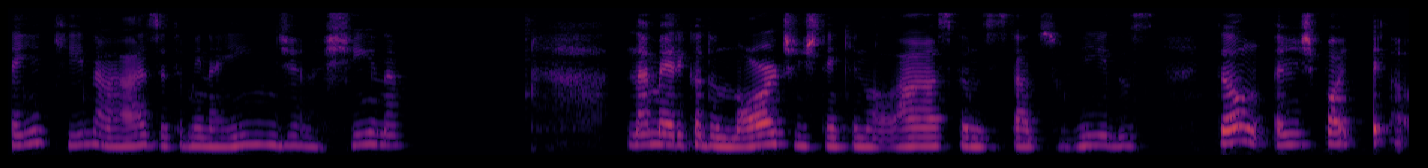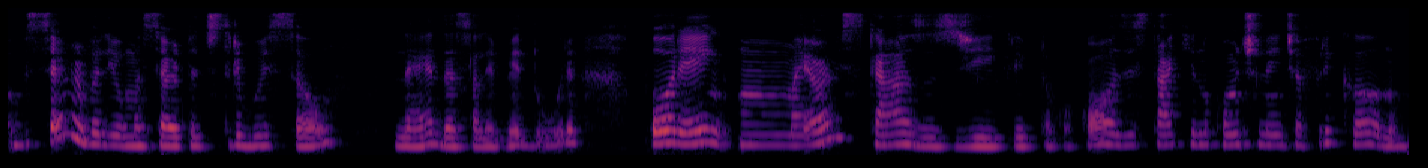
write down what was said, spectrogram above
tem aqui na Ásia, também na Índia, na China, na América do Norte, a gente tem aqui no Alasca, nos Estados Unidos. Então, a gente pode observa ali uma certa distribuição né, dessa levedura. Porém, maiores casos de criptococose está aqui no continente africano.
